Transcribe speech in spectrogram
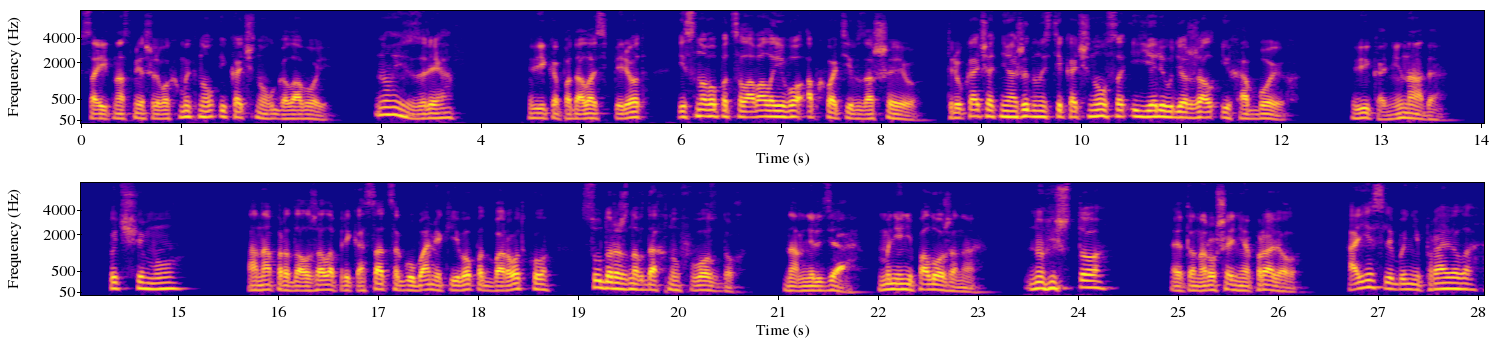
Саид насмешливо хмыкнул и качнул головой. «Ну и зря». Вика подалась вперед и снова поцеловала его, обхватив за шею. Трюкач от неожиданности качнулся и еле удержал их обоих. «Вика, не надо». «Почему?» Она продолжала прикасаться губами к его подбородку, судорожно вдохнув воздух. «Нам нельзя. Мне не положено». «Ну и что?» «Это нарушение правил. А если бы не правило?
